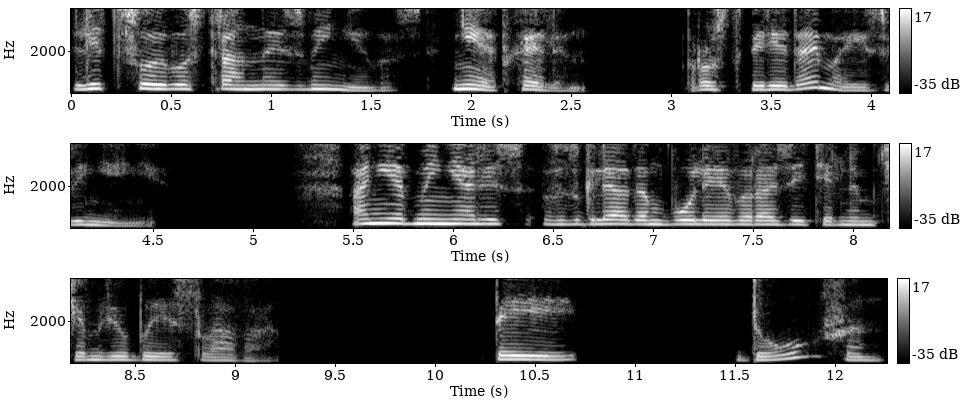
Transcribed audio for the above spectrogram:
Лицо его странно изменилось. Нет, Хелен, просто передай мои извинения. Они обменялись взглядом более выразительным, чем любые слова. — Ты должен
